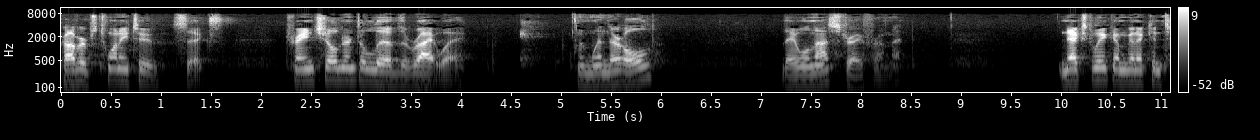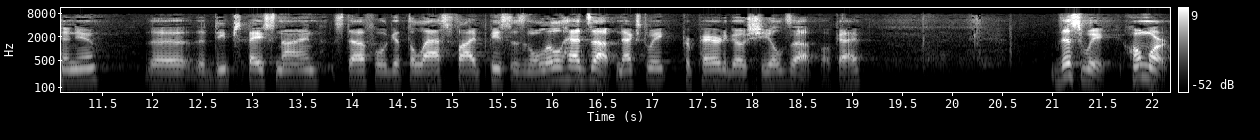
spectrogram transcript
Proverbs 22 6. Train children to live the right way. And when they're old, they will not stray from it. Next week, I'm going to continue the, the Deep Space Nine stuff. We'll get the last five pieces. And a little heads up next week, prepare to go shields up, okay? This week, homework.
